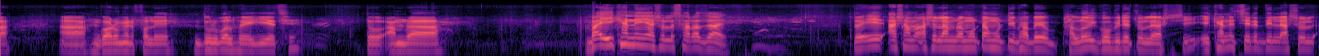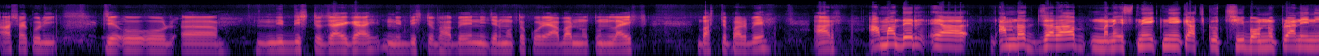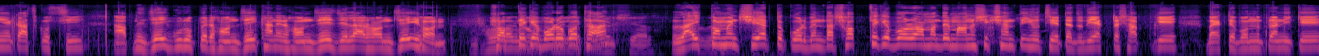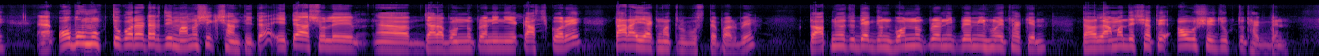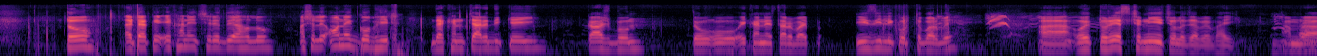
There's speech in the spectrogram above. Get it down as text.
গরমের ফলে দুর্বল হয়ে গিয়েছে। তো আমরা ভাই এইখানেই আসলে সারা যায়। তো এই আশা আসলে আমরা মোটামুটিভাবে ভালোই গভীরে চলে আসছি। এখানে ছেড়ে দিলে আসলে আশা করি যে ও, ওর নির্দিষ্ট জায়গায়, নির্দিষ্টভাবে নিজের মতো করে আবার নতুন লাইফ বাঁচতে পারবে। আর আমাদের আমরা যারা মানে স্নেক নিয়ে কাজ করছি বন্যপ্রাণী নিয়ে কাজ করছি আপনি যেই গ্রুপের হন যেইখানের হন যেই জেলার হন যেই হন সব থেকে বড় কথা, লাইক কমেন্ট শেয়ার তো করবেন। তার সব থেকে বড় আমাদের মানসিক শান্তি হচ্ছে এটা যদি একটা সাপকে বা একটা বন্যপ্রাণীকে অবমুক্ত করাটার যে মানসিক শান্তিটা এটা আসলে যারা বন্যপ্রাণী নিয়ে কাজ করে তারাই একমাত্র বুঝতে পারবে। তো আপনিও যদি একজন বন্যপ্রাণী প্রেমী হয়ে থাকেন তাহলে আমাদের সাথে অবশ্যই যুক্ত থাকবেন। তো এটাকে এখানেই ছেড়ে দেওয়া হলো। আসলে অনেক গভীর। দেখেন চারিদিকেই কাশবন। তো ও এখানে সার্ভাইভ ইজিলি করতে পারবে। ও একটু রেস্ট নিয়ে চলে যাবে ভাই। আমরা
